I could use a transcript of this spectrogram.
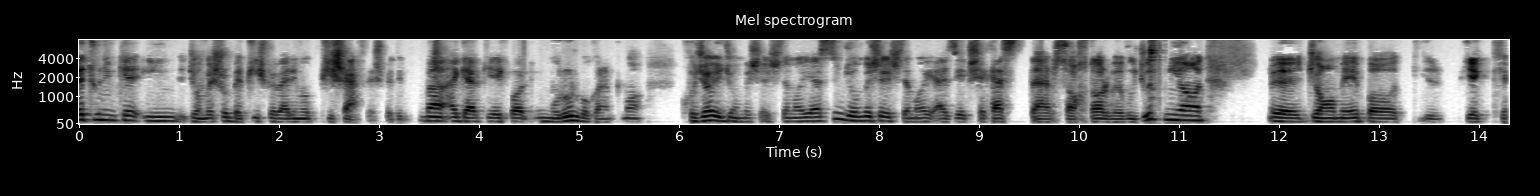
بتونیم که این جنبش رو به پیش ببریم و پیشرفتش بدیم. و اگر که یک بار مرور بکنم که ما کجای جنبش اجتماعی هستیم؟ جنبش اجتماعی از یک شکست در ساختار به وجود میاد. جامعه با یک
